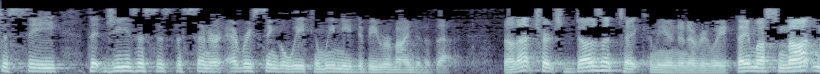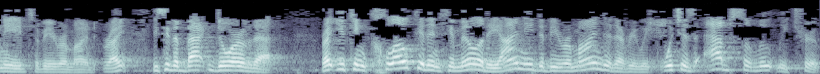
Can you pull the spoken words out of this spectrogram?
to see that Jesus is the center every single week, and we need to be reminded of that. Now, that church doesn't take communion every week. They must not need to be reminded, right? You see the back door of that. Right? You can cloak it in humility. I need to be reminded every week, which is absolutely true.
